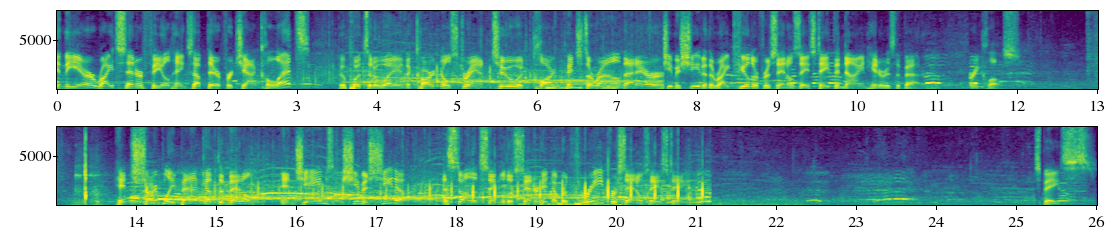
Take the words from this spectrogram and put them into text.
in the air, right center field, hangs up there for Jack Collette, who puts it away in the Cardinals strand two, and Clark pitches around that error. Shimashita, the right fielder for San Jose State, the nine hitter is the batter. Very close. Hit sharply back up the middle, and James Shimashita, a solid single to center. Hit number three for San Jose State. Space.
